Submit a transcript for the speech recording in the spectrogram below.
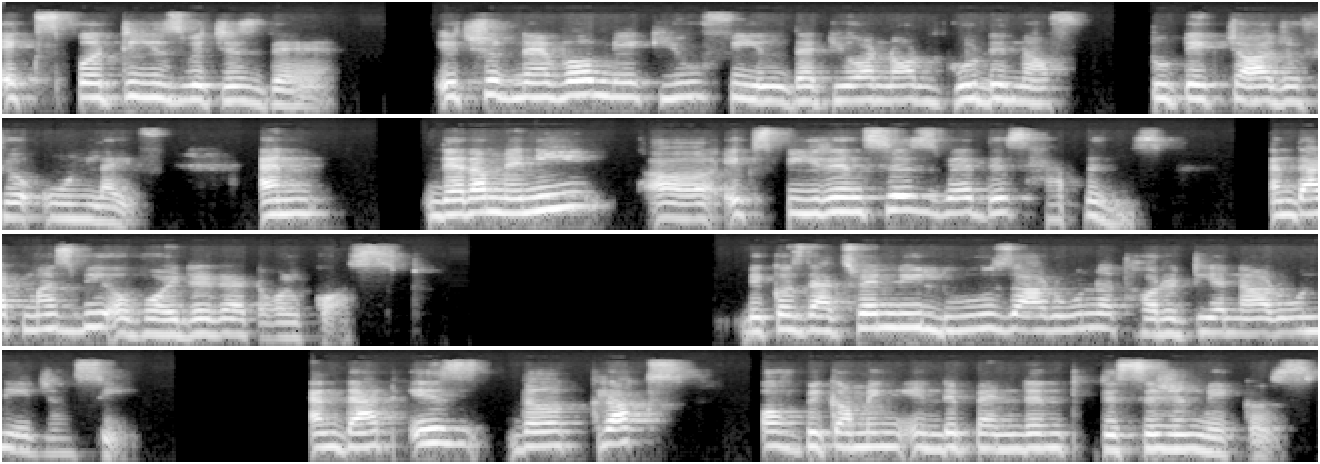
expertise which is there, it should never make you feel that you are not good enough to take charge of your own life. And there are many uh, experiences where this happens and that must be avoided at all cost because that's when we lose our own authority and our own agency. And that is the crux of becoming independent decision makers.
